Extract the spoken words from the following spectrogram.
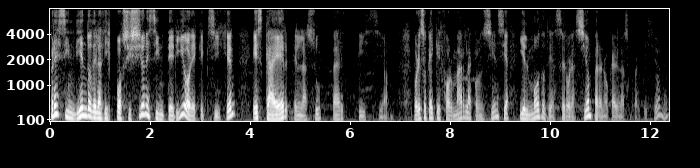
prescindiendo de las disposiciones interiores que exigen, es caer en la superstición. Por eso que hay que formar la conciencia y el modo de hacer oración para no caer en la superstición. ¿eh?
